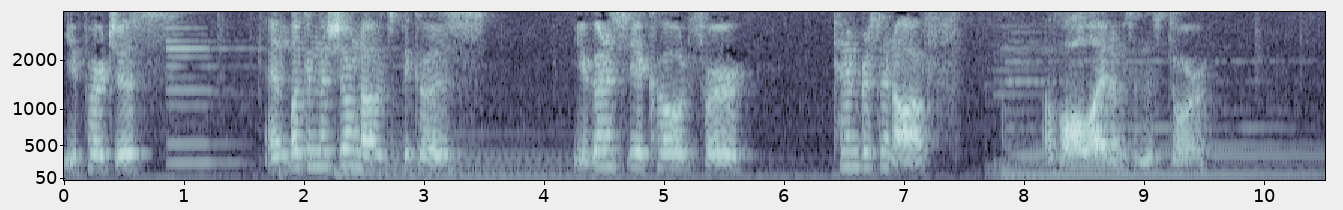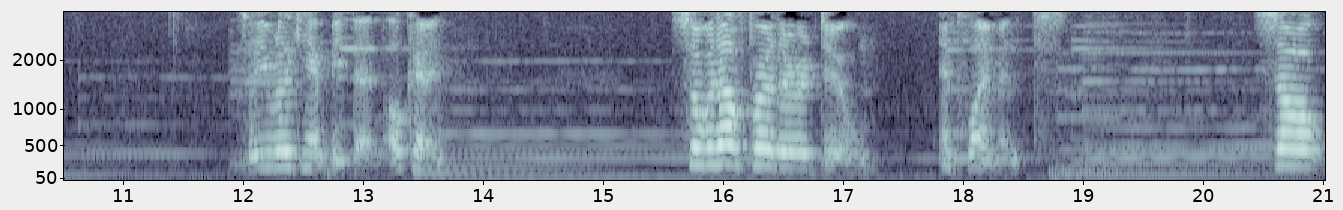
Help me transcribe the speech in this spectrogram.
you purchase and look in the show notes because you're going to see a code for 10% off of all items in the store. So you really can't beat that. Okay. So without further ado, employment. So,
